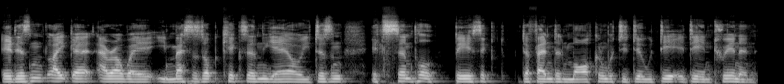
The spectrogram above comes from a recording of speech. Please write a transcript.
It isn't like an error where he messes up, kicks in the air, or he doesn't. It's simple, basic defending marking, which you do day to day in training.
